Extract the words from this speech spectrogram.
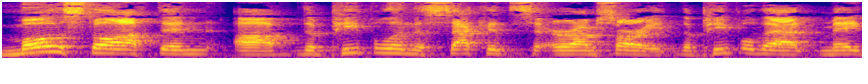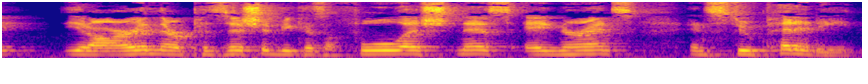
most often uh, the people in the second or i'm sorry the people that make you know are in their position because of foolishness ignorance and stupidity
